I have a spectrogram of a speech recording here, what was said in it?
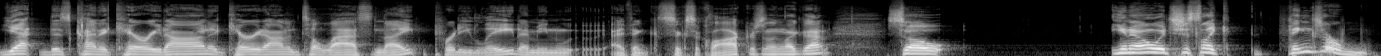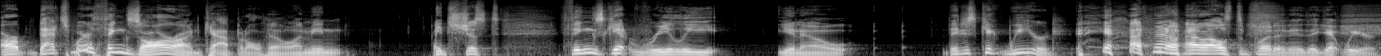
yet this kind of carried on it carried on until last night pretty late i mean i think six o'clock or something like that. So you know it's just like things are are that's where things are on capitol hill i mean it's just things get really you know they just get weird i don't know how else to put it they get weird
